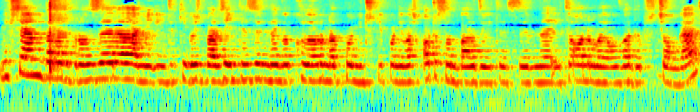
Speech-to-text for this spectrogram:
Nie chciałam dawać bronzera ani jakiegoś bardziej intensywnego koloru na policzki, ponieważ oczy są bardzo intensywne i to one mają uwagę przyciągać.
